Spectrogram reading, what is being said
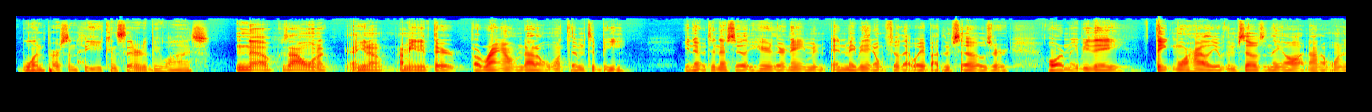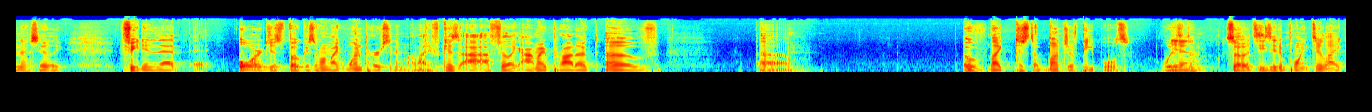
one person who you consider to be wise? No, because I don't want to. You know, I mean, if they're around, I don't want them to be, you know, to necessarily hear their name, and, and maybe they don't feel that way about themselves, or, or maybe they think more highly of themselves than they ought, and I don't want to necessarily feed into that, eh, or just focus on like one person in my life because I, I feel like I'm a product of, um, of like just a bunch of people's wisdom. Yeah. So it's easy to point to like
